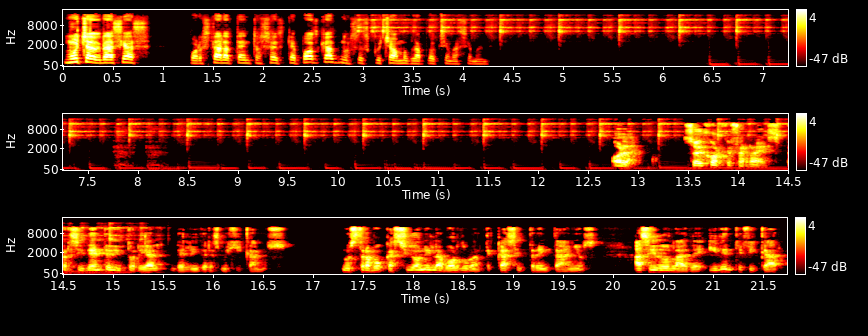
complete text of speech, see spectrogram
Muchas gracias por estar atentos a este podcast. Nos escuchamos la próxima semana. Hola, soy Jorge Ferráez, presidente editorial de Líderes Mexicanos. Nuestra vocación y labor durante casi 30 años ha sido la de identificar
